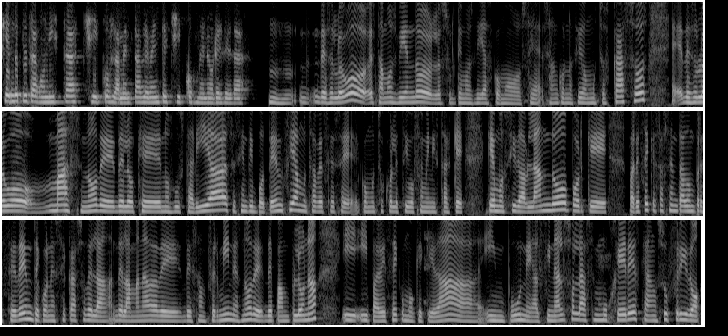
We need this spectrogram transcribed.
siendo protagonistas chicos, lamentablemente chicos menores de edad. Desde luego estamos viendo los últimos días como se, han conocido muchos casos, eh, desde luego más ¿no? de, lo que nos gustaría, se siente impotencia muchas veces eh, con muchos colectivos feministas que, hemos ido hablando porque parece que se ha sentado un precedente con ese caso de la, de la manada de, San Fermines, ¿no? de, Pamplona y, parece como que queda impune. Al final son las mujeres que han sufrido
